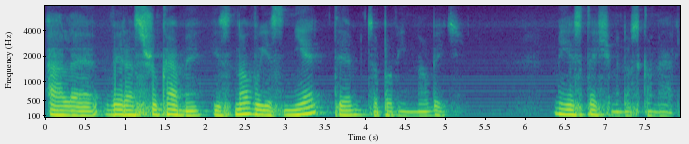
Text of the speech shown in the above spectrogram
Ale wyraz szukamy i znowu jest nie tym, co powinno być. My jesteśmy doskonali.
